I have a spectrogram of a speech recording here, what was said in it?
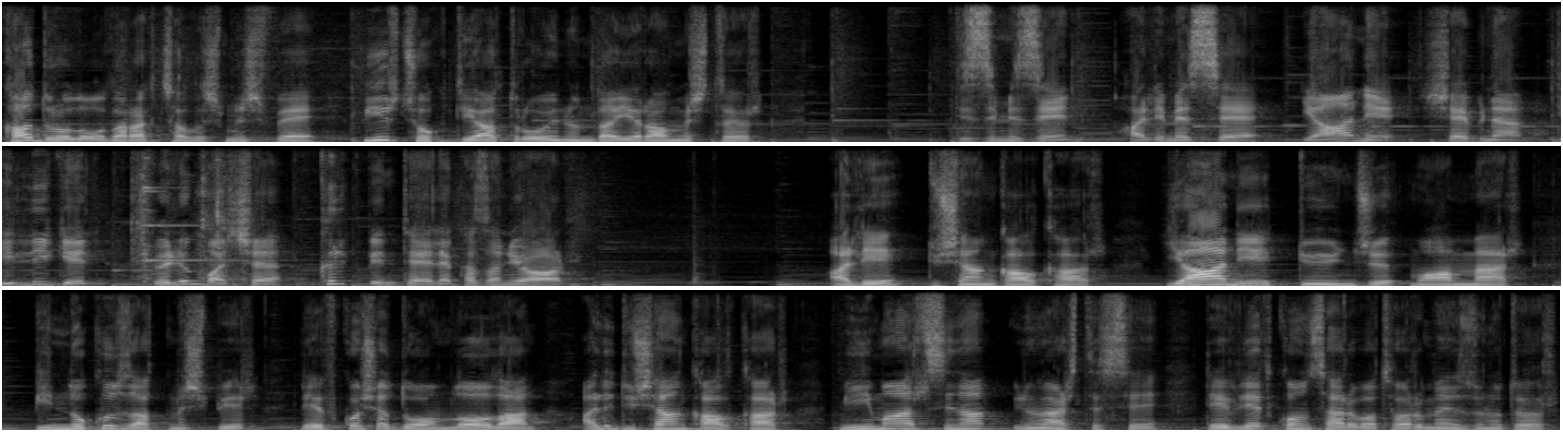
kadrolu olarak çalışmış ve birçok tiyatro oyununda yer almıştır. Dizimizin Halimesi yani Şebnem Dilligil bölüm başı 40.000 TL kazanıyor. Ali Düşen Kalkar yani Düğüncü Muammer 1961 Lefkoşa doğumlu olan Ali Düşen Kalkar, Mimar Sinan Üniversitesi Devlet Konservatuarı mezunudur.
